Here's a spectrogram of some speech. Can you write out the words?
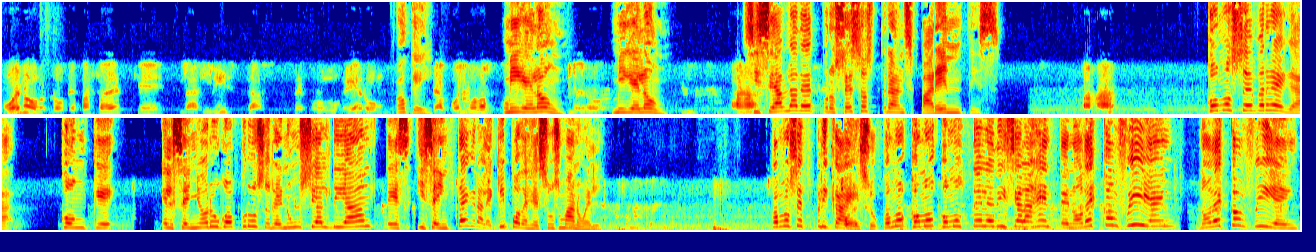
Bueno, lo que pasa es que las listas se produjeron Ok. de acuerdo a los... Miguelón, Pero, Miguelón, ajá, si se habla de procesos transparentes, ajá. ¿cómo se brega con que el señor Hugo Cruz renuncia al día antes y se integra al equipo de Jesús Manuel? ¿Cómo se explica eso? ¿Cómo, cómo, ¿Cómo usted le dice a la gente, no desconfíen, no desconfíen,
